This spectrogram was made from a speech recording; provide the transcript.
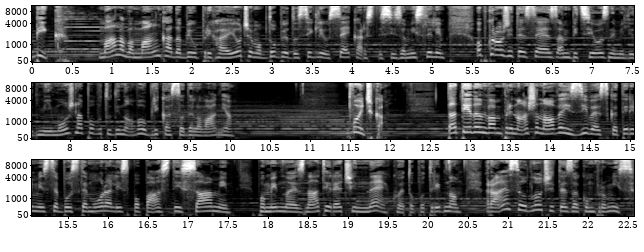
Bik. Malo vam manjka, da bi v prihajajočem obdobju dosegli vse, kar ste si zamislili. Obkrožite se z ambicioznimi ljudmi, možna pa bo tudi nova oblika sodelovanja. Dvojčka. Ta teden vam prinaša nove izzive, s katerimi se boste morali spopasti sami. Pomembno je znati reči ne, ko je to potrebno. Raje se odločite za kompromis.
